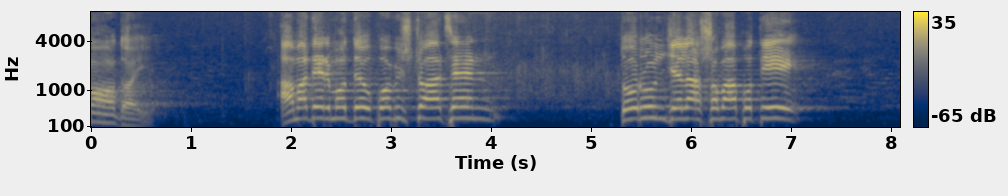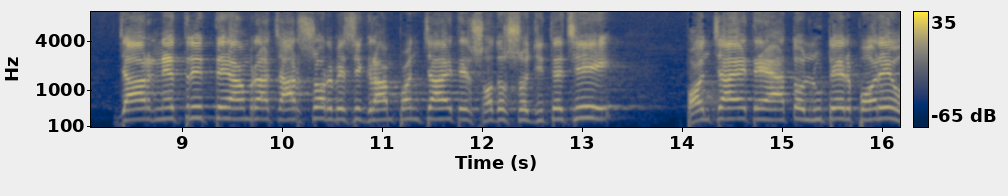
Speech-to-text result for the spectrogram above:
মহোদয়। আমাদের মধ্যে উপবিষ্ট আছেন তরুণ জেলা সভাপতি, যার নেতৃত্বে আমরা চারশোর বেশি গ্রাম পঞ্চায়েতের সদস্য জিতেছি। পঞ্চায়েতে এত লুটের পরেও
